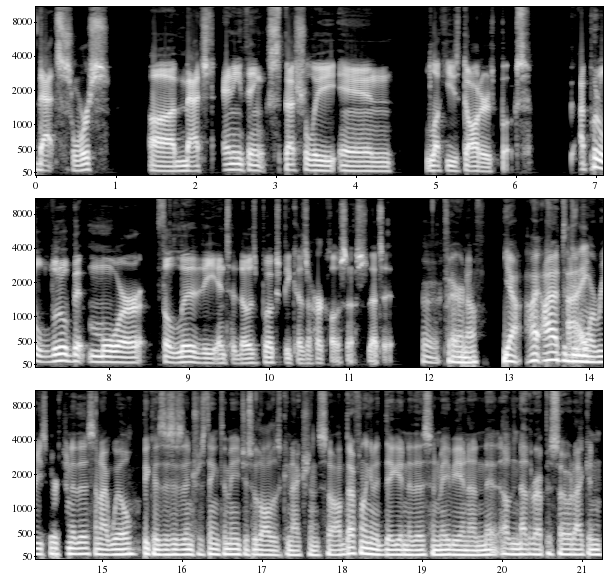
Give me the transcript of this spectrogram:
that source uh, matched anything, especially in Lucky's daughter's books. I put a little bit more validity into those books because of her closeness. That's it. Fair enough. Yeah, I, I have to do I- more research into this, and I will because this is interesting to me, just with all those connections. So I'm definitely going to dig into this, and maybe in a, another episode, I can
